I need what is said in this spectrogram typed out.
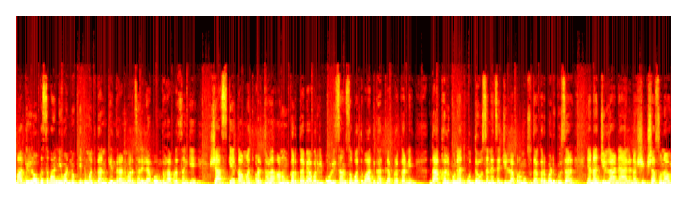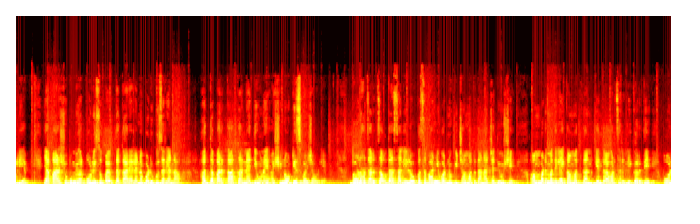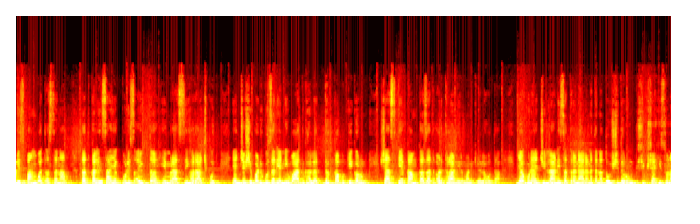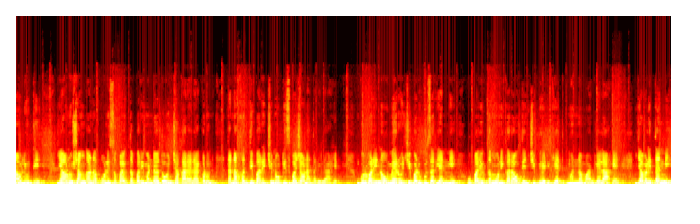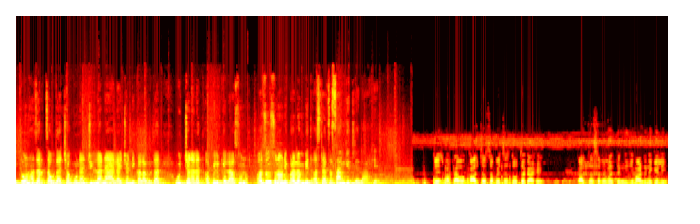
मागील लोकसभा निवडणुकीत मतदान केंद्रांवर झालेल्या गोंधळाप्रसंगी शासकीय कामात अडथळा आणून कर्तव्यावरील पोलिसांसोबत वाद घातल्याप्रकरणी दाखल गुन्ह्यात उद्धव सेनेचे जिल्हा प्रमुख सुधाकर बडगुजर यांना जिल्हा न्यायालयानं शिक्षा सुनावली आहे या पार्श्वभूमीवर पोलीस उपायुक्त कार्यालयानं बडगुजर यांना हद्दपार का करण्यात येऊ नये अशी नोटीस बजावली आहे दोन हजार चौदा साली लोकसभा निवडणुकीच्या मतदानाच्या दिवशी अंबडमधील एका मतदान केंद्रावर झालेली गर्दी पोलीस पांगवत असताना तत्कालीन सहाय्यक पोलीस आयुक्त हेमराज सिंह राजपूत यांच्याशी बडगुजर यांनी वाद घालत धक्काबुक्की करून शासकीय कामकाजात अडथळा निर्माण केलेला होता. या गुन्ह्यात जिल्हा आणि सत्र न्यायालयानं त्यांना दोषी धरून शिक्षाही सुनावली होती. या अनुषंगानं पोलीस उपायुक्त परिमंडळ दोनच्या कार्यालयाकडून त्यांना हद्दीपारीची नोटीस बजावण्यात आलेली आहे. गुरुवारी नऊ मे रोजी बडगुजर यांनी उपायुक्त मोनिका राऊत यांची भेट घेत म्हणणं मांडलेलं आहे. यावेळी त्यांनी दोन हजार चौदाच्या गुन्ह्यात जिल्हा न्यायालयाच्या निकालाविरोधात उच्च न्यायालयात अपील केलं असून अजून सुनावणी प्रलंबित असल्याचं सांगितलेलं आहे. तेच म्हटलं कालच्या सभेचंच धोतक आहे. कालच्या सभेमध्ये त्यांनी जी मांडणी केली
